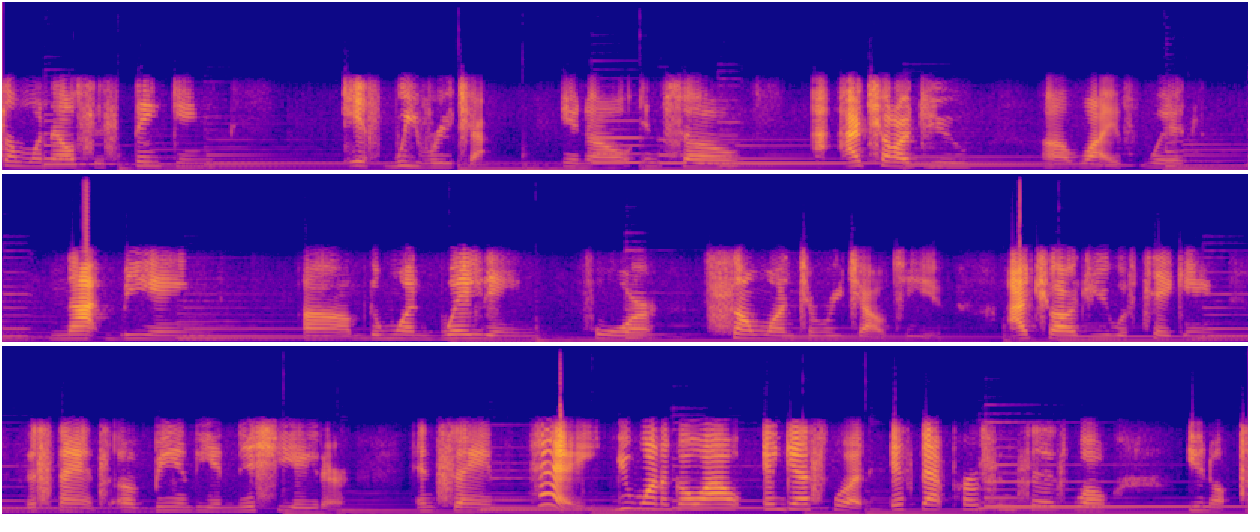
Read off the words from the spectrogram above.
someone else is thinking if we reach out, you know. And so I, I charge you, uh, wife, with not being um, the one waiting for someone to reach out to you. I charge you with taking the stance of being the initiator and saying, hey, you want to go out? And guess what? If that person says, well, you know, I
